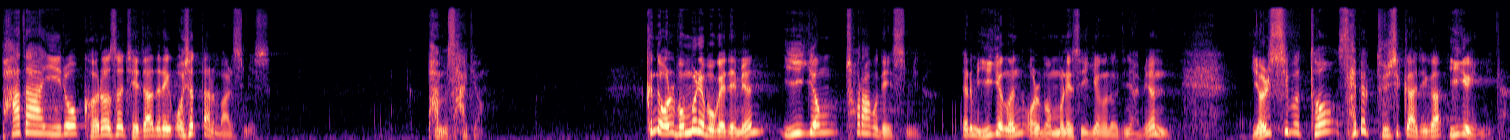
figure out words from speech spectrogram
바다 위로 걸어서 제자들에게 오셨다는 말씀이 있어요. 밤 4경. 근데 오늘 본문에 보게 되면 이경초라고 되어 있습니다. 여러분 이경은 오늘 본문에서 이경은 어디냐면 10시부터 새벽 2시까지가 이경입니다.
